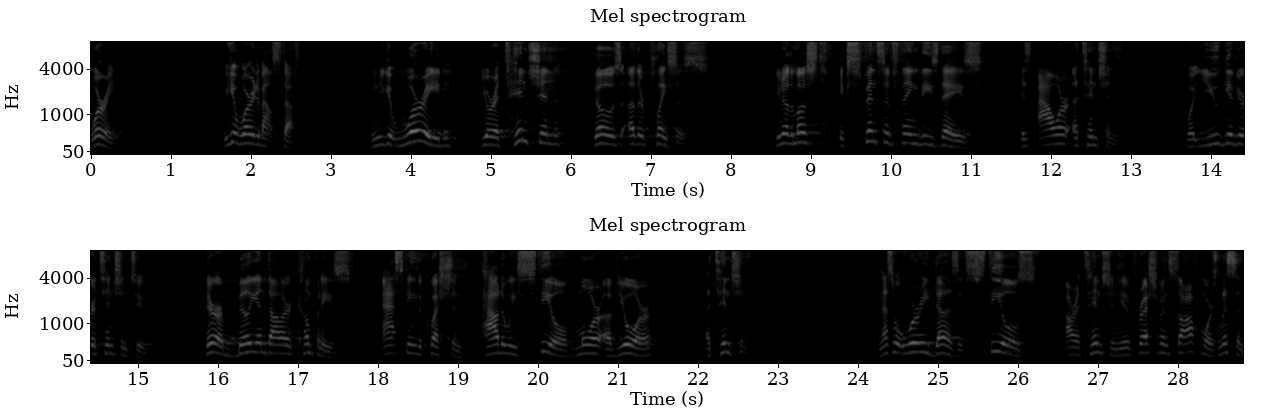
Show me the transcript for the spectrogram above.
worry. We get worried about stuff. When you get worried, your attention goes other places. You know, the most expensive thing these days is our attention, what you give your attention to. There are billion dollar companies asking the question how do we steal more of your attention? And that's what worry does it steals our attention. You know, freshmen, sophomores, listen,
